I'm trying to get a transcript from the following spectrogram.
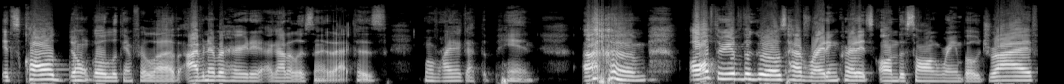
It's called Don't Go Looking for Love. I've never heard it. I gotta listen to that because Mariah got the pen. Um, all three of the girls have writing credits on the song Rainbow Drive,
